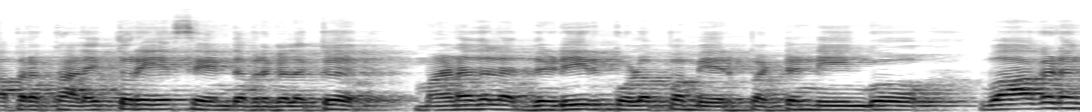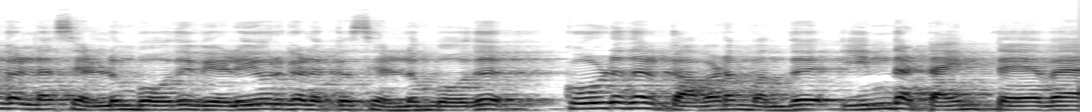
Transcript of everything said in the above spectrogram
அப்புறம் கலைத்துறையை சேர்ந்தவர்களுக்கு மனதில் திடீர் குழப்பம் ஏற்பட்டு நீங்கோ. வாகனங்களில் செல்லும்போது வெளியூர்களுக்கு செல்லும்போது கூடுதல் கவனம் வந்து இந்த டைம் தேவை.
